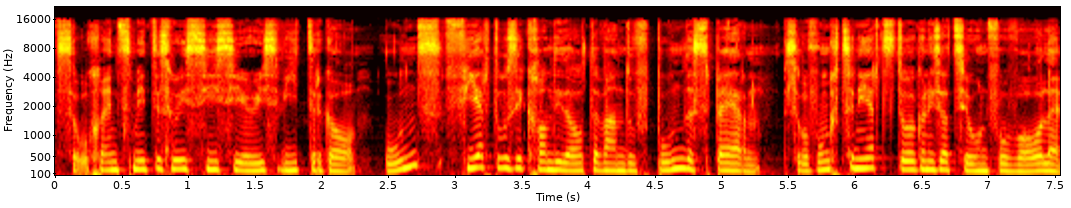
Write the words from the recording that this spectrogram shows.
So könnte es mit der Swiss Sea Series weitergehen. Und 4.000 Kandidaten wollen auf Bundesbern. So funktioniert die Organisation von Wahlen.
